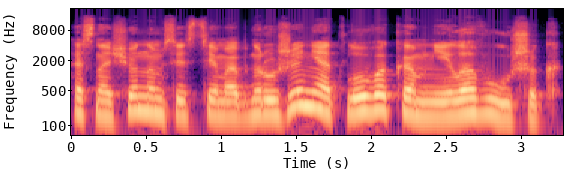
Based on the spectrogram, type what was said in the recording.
оснащенным системой обнаружения отлова камней-ловушек.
